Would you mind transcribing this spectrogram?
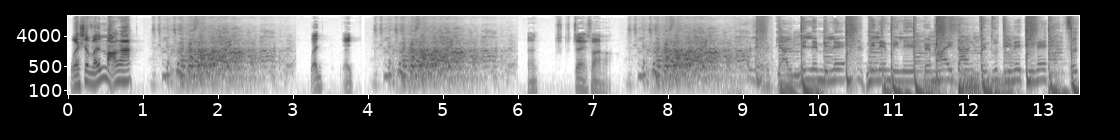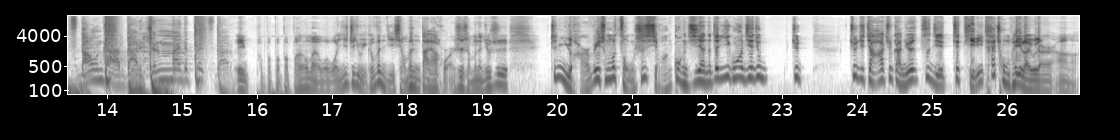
我是文盲啊！嗯，这也算啊。哎，朋朋朋朋朋友们，我我一直有一个问题想问大家伙儿是什么呢？就是这女孩为什么总是喜欢逛街呢？这一逛街就就就这家伙就感觉自己这体力太充沛了，有点啊。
